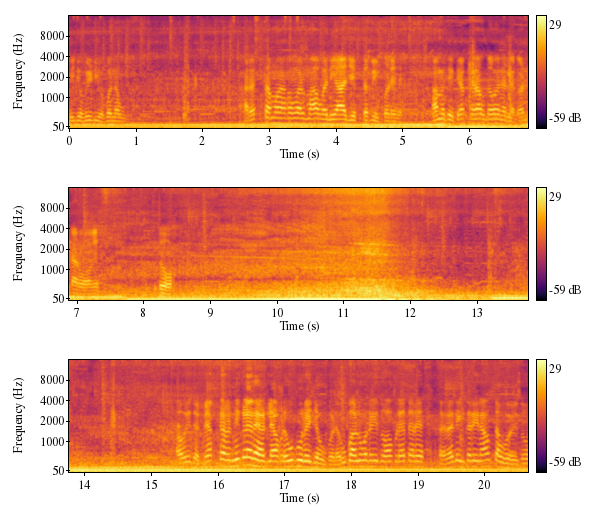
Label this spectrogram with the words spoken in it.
બીજો વીડિયો બનાવું. આ રસ્તામાં સવારમાં આવવાની આ જ એક તકલીફ પડે છે. આમેથી ટ્રેક્ટર આવતા હોય ને એટલે કંટાળો આવે. તો આવી રીતે ટ્રેક્ટર નીકળે ને એટલે આપણે ઊભું રહી જવું પડે. ઊભા ન રહી તો આપણે અત્યારે રનિંગ કરીને આવતા હોય તો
